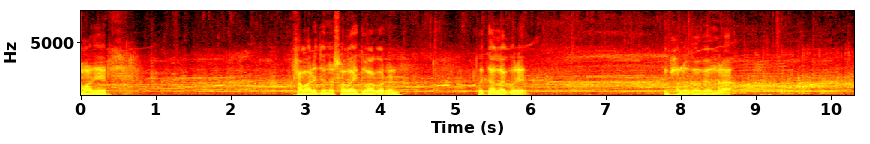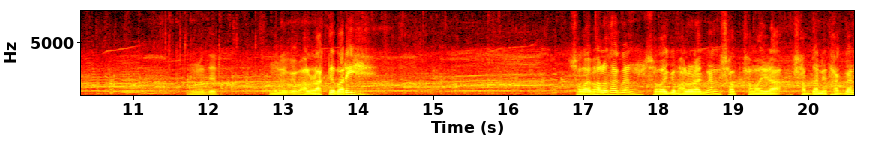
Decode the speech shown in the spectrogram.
আমাদের খামারের জন্য সবাই দোয়া করবেন, যাতে আল্লাহ করে ভালোভাবে আমরা আমাদের মুরগিকে ভালো রাখতে পারি। সবাই ভালো থাকবেন, সবাইকে ভালো রাখবেন, সব খামারিরা সাবধানে থাকবেন,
